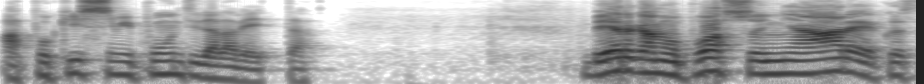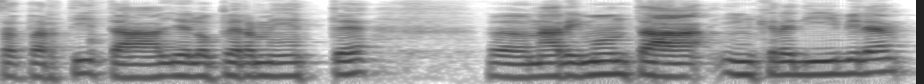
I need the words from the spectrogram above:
a pochissimi punti dalla vetta. Bergamo può sognare, questa partita glielo permette, eh, una rimonta incredibile,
